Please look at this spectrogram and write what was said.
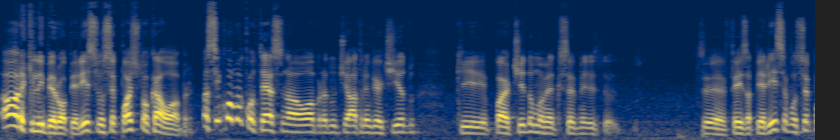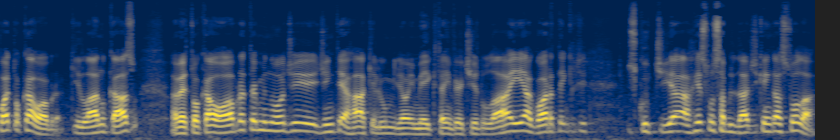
A hora que liberou a perícia, você pode tocar a obra. Assim como acontece na obra do Teatro Invertido, que a partir do momento que você fez a perícia, você pode tocar a obra. Que lá, no caso, vai tocar a obra, terminou de, de enterrar aquele um milhão e meio que está invertido lá e agora tem que discutir a responsabilidade de quem gastou lá.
